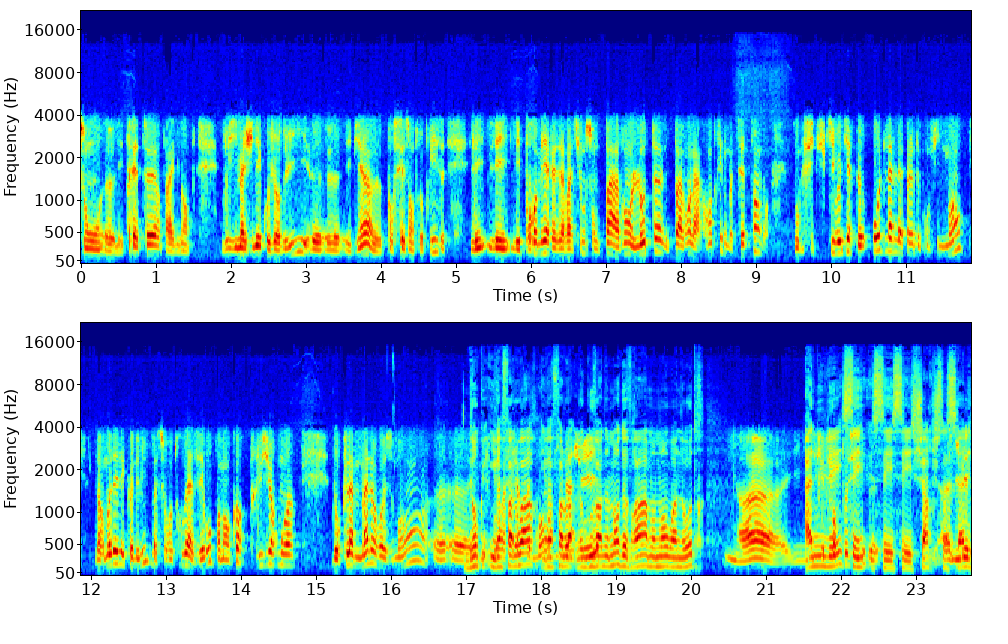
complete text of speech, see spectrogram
sont euh, les traiteurs par exemple. Vous imaginez qu'aujourd'hui, euh, euh eh bien, euh, pour ces entreprises, les, les, les premières réservations sont pas avant l'automne, pas avant la rentrée du mois de septembre. Donc, ce qui veut dire qu'au-delà de la période de confinement, leur modèle économique va se retrouver à zéro pendant encore plusieurs mois. Donc là, malheureusement, donc il, va falloir, il va falloir, le gouvernement devra à un moment ou à un autre ah, annuler ces, ces, ces, charges sociales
